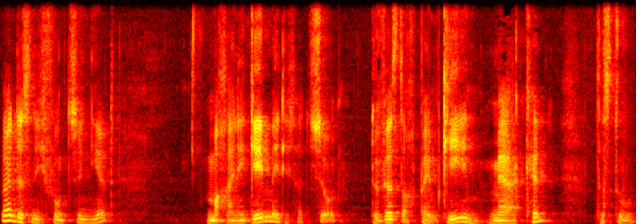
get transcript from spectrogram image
Wenn das nicht funktioniert, mach eine Gehmeditation. Du wirst auch beim Gehen merken, dass du,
